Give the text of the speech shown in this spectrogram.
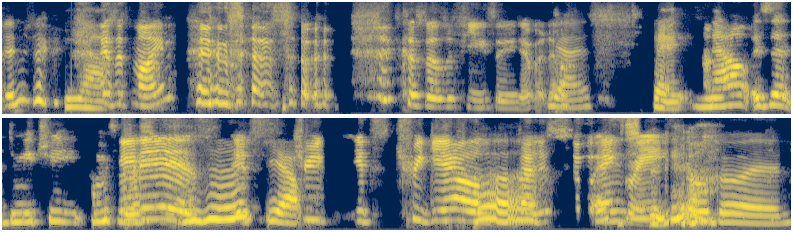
Ginger. yeah. Is it mine? Because there's a few, so you never know. Yes. Okay. Now is it Dimitri coming to the It rescue? is. Mhm, It's yeah. Tri- it's Trigel that is so It's angry. Trigel. So good.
